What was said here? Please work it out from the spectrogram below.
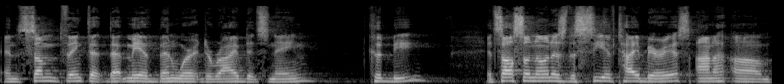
And some think that that may have been where it derived its name. Could be. It's also known as the Sea of Tiberias. On a, um,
